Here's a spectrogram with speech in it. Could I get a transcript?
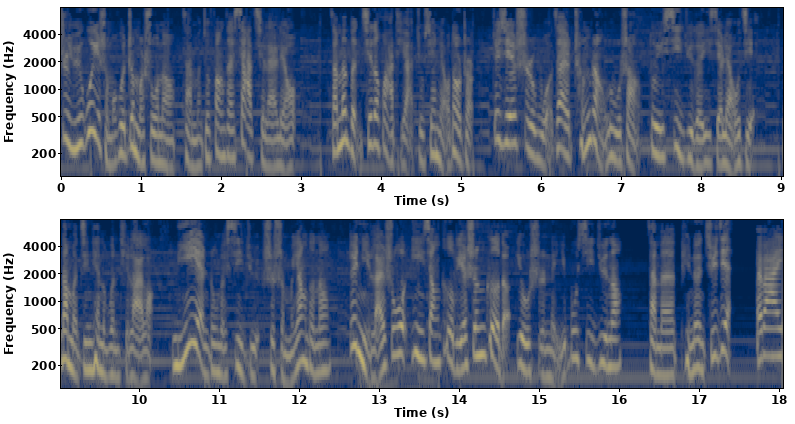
至于为什么会这么说呢？咱们就放在下期来聊。咱们本期的话题啊，就先聊到这儿。这些是我在成长路上对戏剧的一些了解。那么今天的问题来了，你眼中的戏剧是什么样的呢？对你来说印象特别深刻的又是哪一部戏剧呢？咱们评论区见，拜拜。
